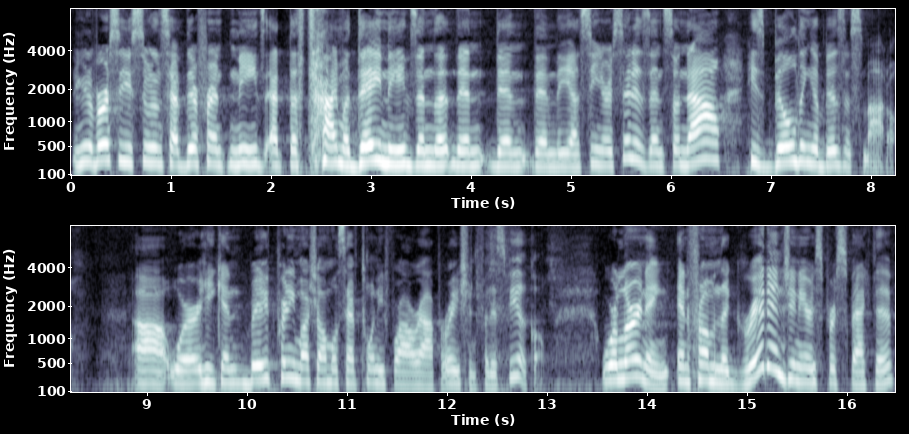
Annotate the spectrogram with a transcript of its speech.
University students have different needs at the time of day needs than the, than, than, than the uh, senior citizens. So now he's building a business model uh, where he can pretty much almost have 24 hour operation for this vehicle. We're learning, and from the grid engineer's perspective,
